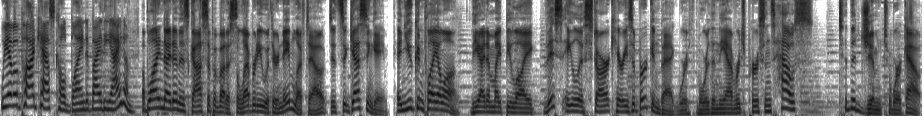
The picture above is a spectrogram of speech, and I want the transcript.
We have a podcast called Blinded by the Item. A blind item is gossip about a celebrity with their name left out. It's a guessing game, and you can play along. The item might be like this: A-list star carries a Birkin bag worth more than the average person's house to the gym to work out.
